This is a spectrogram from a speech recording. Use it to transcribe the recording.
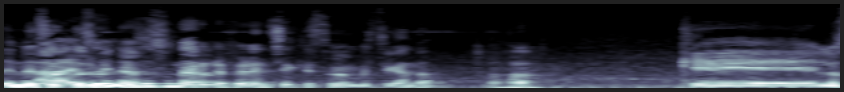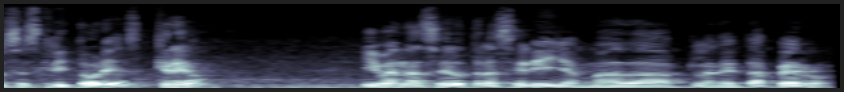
en eso ah, termina. eso es una referencia que estuve investigando. Ajá. Que los escritores, creo, iban a hacer otra serie llamada Planeta Perro.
